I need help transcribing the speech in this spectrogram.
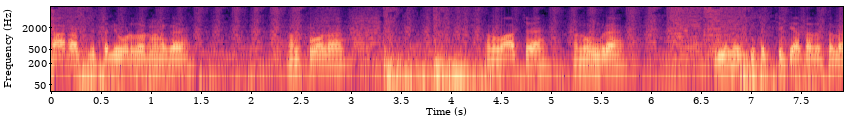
ಯಾರು ರಾತ್ರಿ ತಲೆ ಹೊಡೆದವ್ರು ನನಗೆ ನನ್ನ ಫೋನ್ ನನ್ನ ವಾಚ್ ನನ್ನ ಉಂಗ್ರ ಏನು ಕಿಸಕ್ ಚಿತಿ ಆತದತ್ತಲ್ಲ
